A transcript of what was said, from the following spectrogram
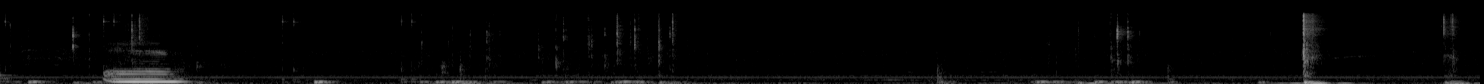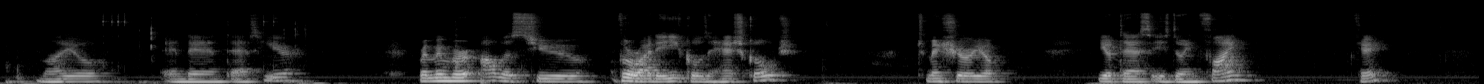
And Mario and then test here. Remember always to override the equals hash code to make sure your your test is doing fine. Okay.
